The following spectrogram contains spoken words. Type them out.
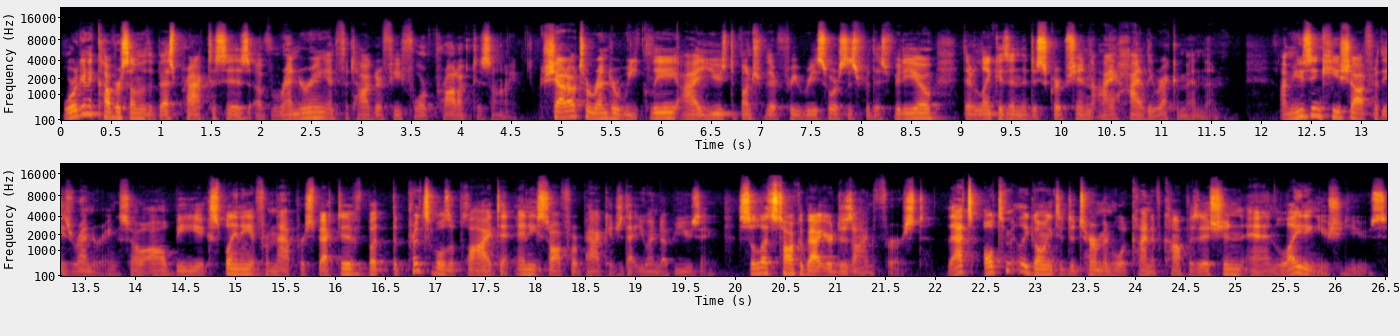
We're going to cover some of the best practices of rendering and photography for product design. Shout out to Render Weekly. I used a bunch of their free resources for this video. Their link is in the description. I highly recommend them. I'm using Keyshot for these renderings, so I'll be explaining it from that perspective, but the principles apply to any software package that you end up using. So let's talk about your design first. That's ultimately going to determine what kind of composition and lighting you should use.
